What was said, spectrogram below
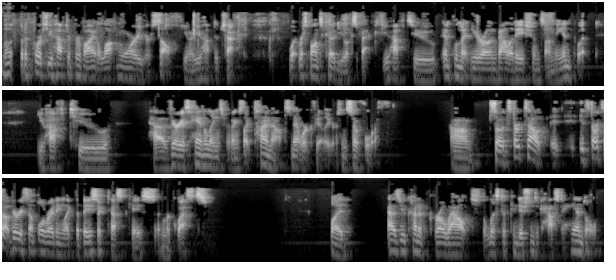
well, but of course, you have to provide a lot more yourself. You know, you have to check what response code you expect. You have to implement your own validations on the input. You have to have various handlings for things like timeouts, network failures, and so forth. Um, so it starts out it, it starts out very simple, writing like the basic test case and requests. But as you kind of grow out the list of conditions it has to handle,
